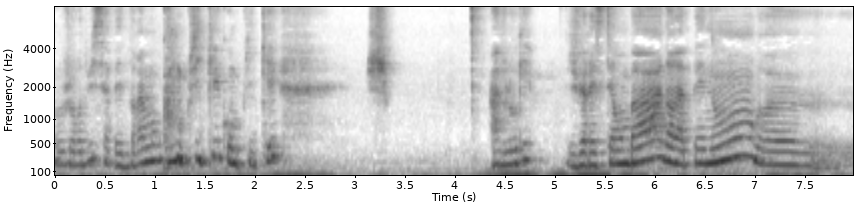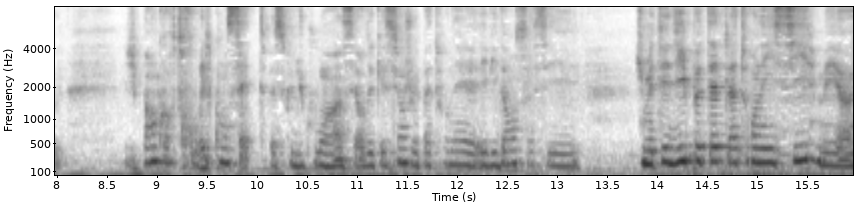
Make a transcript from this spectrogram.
aujourd'hui, ça va être vraiment compliqué, compliqué à vloguer. Je vais rester en bas dans la pénombre. euh, J'ai pas encore trouvé le concept parce que du coup, hein, c'est hors de question. Je vais pas tourner c'est. Je m'étais dit peut-être la tourner ici, mais euh,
